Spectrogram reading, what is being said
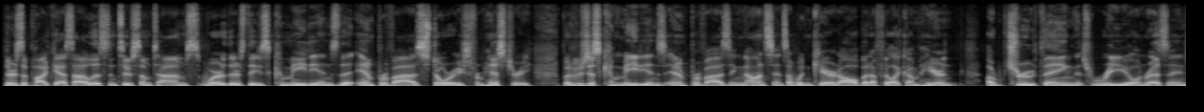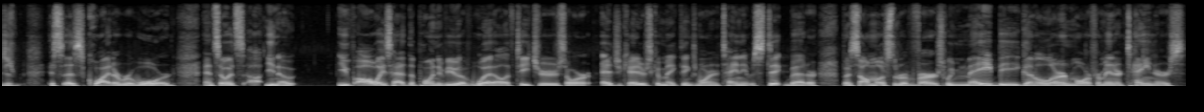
there's a podcast I listen to sometimes where there's these comedians that improvise stories from history. But if it was just comedians improvising nonsense, I wouldn't care at all. But I feel like I'm hearing a true thing that's real and resonant. It just it's, it's quite a reward. And so it's uh, you know you've always had the point of view of well if teachers or educators can make things more entertaining it would stick better. But it's almost the reverse. We may be going to learn more from entertainers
